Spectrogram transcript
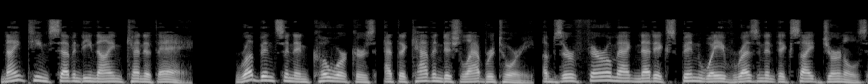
1979 Kenneth A. Rubinson and co-workers, at the Cavendish Laboratory, observe ferromagnetic spin-wave resonant excitations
